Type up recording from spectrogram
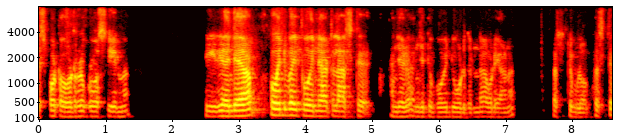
എക്സ്പോർട്ട് ഓർഡർ പ്രോസസ് ചെയ്യുന്ന രീതി. അതിന്റെ ആ പോയിന്റ് ബൈ പോയിന്റ് ആയിട്ട് ലാസ്റ്റ് അഞ്ച് അഞ്ചെട്ട് പോയിന്റ് കൊടുത്തിട്ടുണ്ട്. അവിടെയാണ് first block first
